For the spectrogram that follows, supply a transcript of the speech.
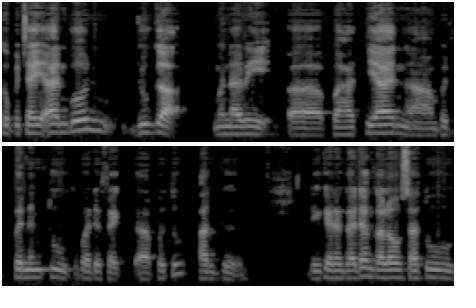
kepercayaan pun juga menarik uh, perhatian uh, penentu kepada fact, apa tu harga. Jadi kadang-kadang kalau satu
